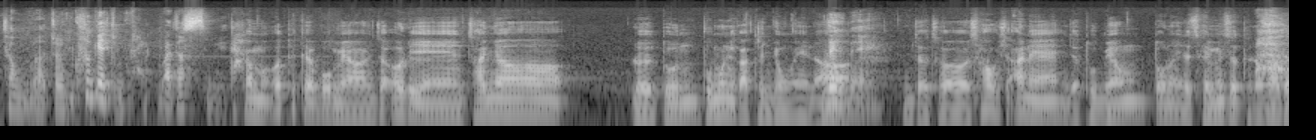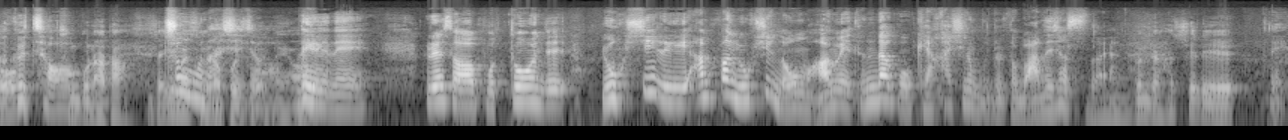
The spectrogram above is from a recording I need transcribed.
전부 다 좀 크게 좀 잘 빠졌습니다. 그러면 어떻게 보면 이제 어린 자녀 를 둔 부모님 같은 경우에는 네네. 이제 저 샤워실 안에 이제 두 명 또는 이제 세 명서 들어가도 아. 충분하다. 이제 충분하시죠. 네네. 그래서 보통 이제 욕실이 안방 욕실이 너무 마음에 든다고 계약하시는 분들도 많으셨어요. 음, 근데 확실히 네.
